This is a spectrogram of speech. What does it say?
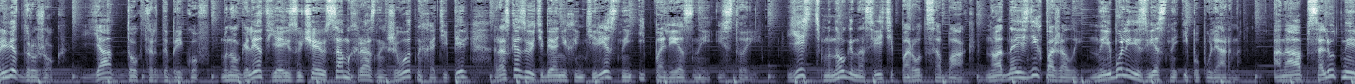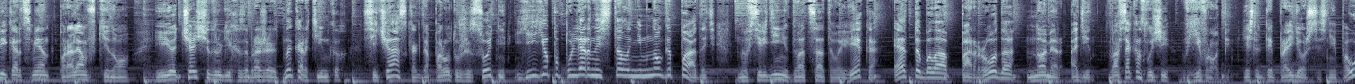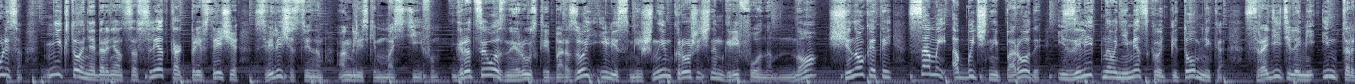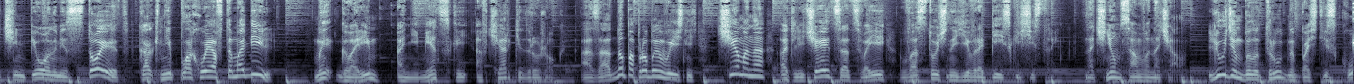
Привет, дружок! Я доктор Добряков. Много лет я изучаю самых разных животных, а теперь рассказываю тебе о них интересные и полезные истории. Есть много на свете пород собак, но одна из них, пожалуй, наиболее известна и популярна. Она абсолютный рекордсмен по ролям в кино. Ее чаще других изображают на картинках. Сейчас, когда пород уже сотни, ее популярность стала немного падать. Но в середине 20 века это была порода номер один. Во всяком случае, в Европе. Если ты пройдешься с ней по улицам, никто не обернется вслед, как при встрече с величественным английским мастифом, грациозной русской борзой или смешным крошечным грифоном. Но щенок этой самой обычной породы из элитного немецкого питомника с родителями-интерчемпионами стоит, как неплохой автомобиль. Мы говорим о немецкой овчарке, дружок. А заодно попробуем выяснить, чем она отличается от своей восточноевропейской сестры. Начнем с самого начала. Людям было трудно пасти скот,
